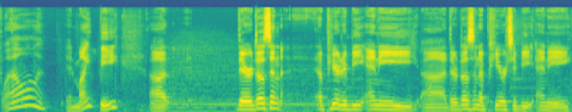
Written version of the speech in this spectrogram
Well, it might be. Uh, there doesn't appear to be any, uh, there doesn't appear to be any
